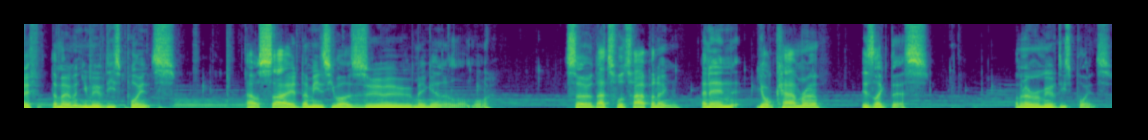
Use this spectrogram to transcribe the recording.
But if the moment you move these points outside, that means you are zooming in a lot more. So that's what's happening. And then your camera is like this. I'm gonna remove these points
